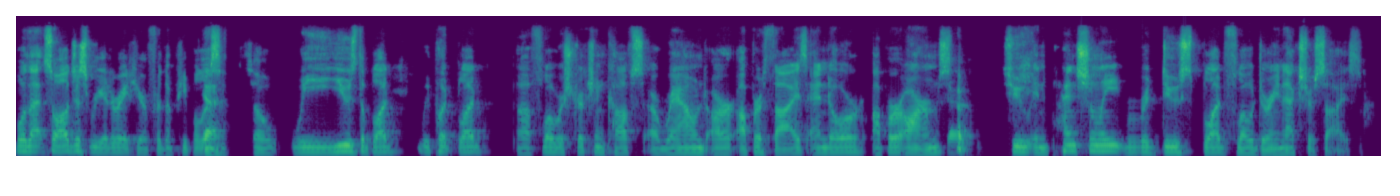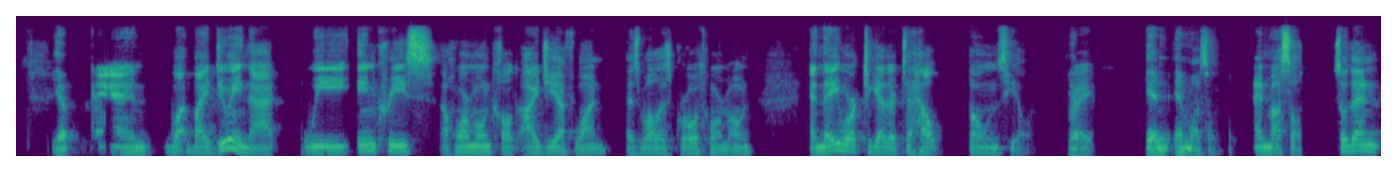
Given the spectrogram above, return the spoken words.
Well, that so I'll just reiterate here for the people yeah. listening. So we use the blood, we put blood uh, flow restriction cuffs around our upper thighs and or upper arms yeah. to intentionally reduce blood flow during exercise. Yep. And what by doing that, we increase a hormone called IGF 1 as well as growth hormone, and they work together to help bones heal, yep. right? And, and muscle. And muscle. So then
